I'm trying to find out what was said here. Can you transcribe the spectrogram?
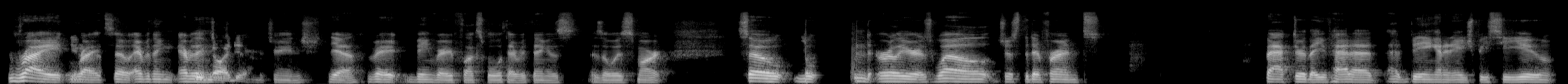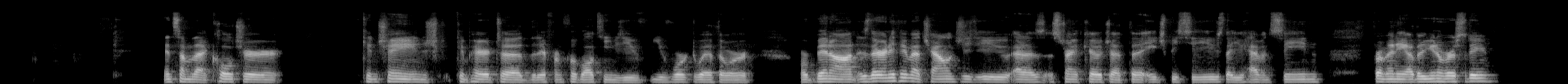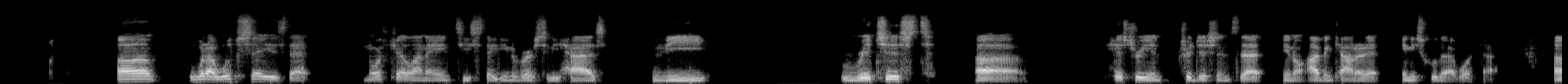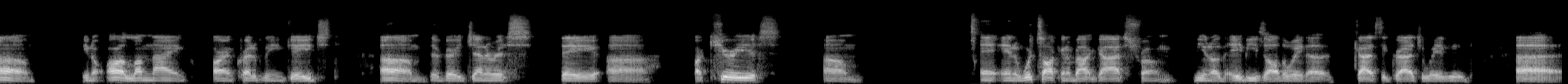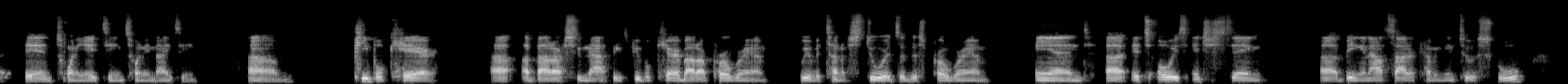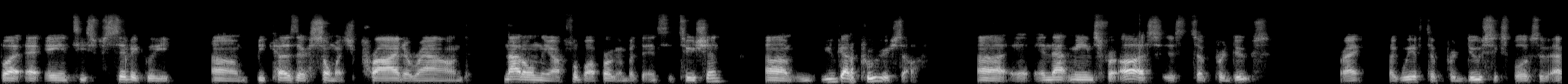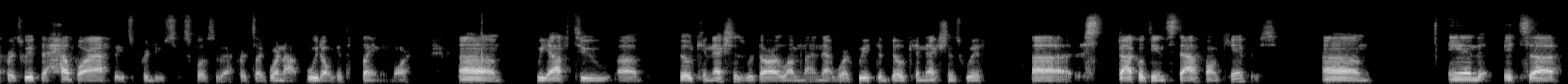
Right, you right. Know? So everything everything no idea to change. Yeah, very being very flexible with everything is is always smart. So you mentioned earlier as well, just the different factor that you've had at, at being at an HBCU and some of that culture can change compared to the different football teams you've you've worked with or or been on. Is there anything that challenges you as a strength coach at the HBCUs that you haven't seen from any other university? Uh, what I will say is that North Carolina A&T State University has the richest uh, history and traditions that you know I've encountered at any school that I've worked at. Um, you know, our alumni are incredibly engaged. Um, they're very generous. They uh, are curious, um, and, and, we're talking about guys from you know the ABs all the way to guys that graduated uh, in 2018, 2019. Um, people care uh, about our student athletes. People care about our program. We have a ton of stewards of this program, and uh, it's always interesting uh, being an outsider coming into a school but at A&T specifically, um, because there's so much pride around not only our football program but the institution, um, you've got to prove yourself, uh, and that means for us is to produce, right? Like we have to produce explosive efforts. We have to help our athletes produce explosive efforts. Like we're not, we don't get to play anymore. Um, we have to uh, build connections with our alumni network. We have to build connections with uh, faculty and staff on campus. Um, and it's uh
